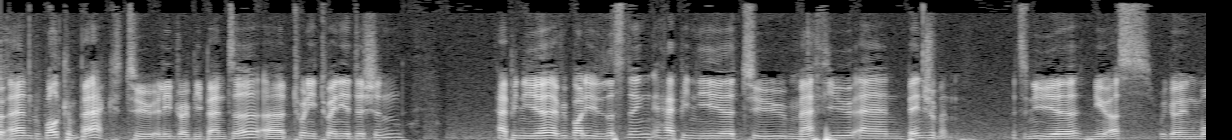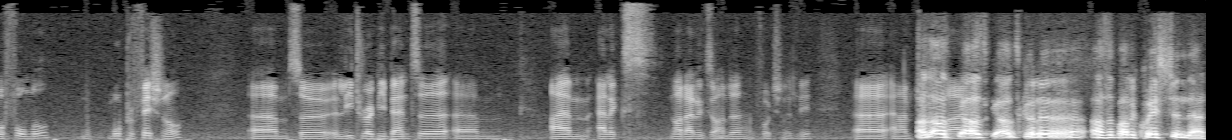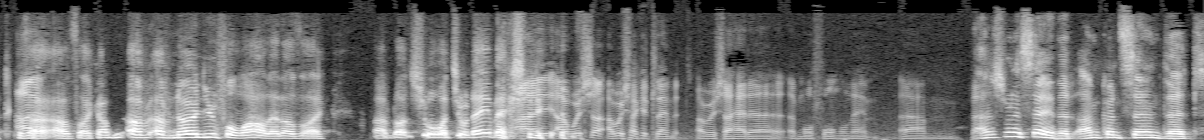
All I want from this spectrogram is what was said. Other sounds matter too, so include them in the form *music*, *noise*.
Hello and welcome back to Elite Rugby Banter, uh, 2020 edition. Happy New Year, everybody listening. Happy New Year to Matthew and Benjamin. It's a new year, new us. We're going more formal, more professional. Um, so Elite Rugby Banter. Um, I'm Alex, not Alexander, unfortunately, uh, and I'm I was, I was. I was, gonna, I was about to question that because I- I, I, was like, I've, I've, I've known you for a while, and I was like, I'm not sure what your name actually. I, I wish I, I wish I could claim it. I wish I had a, a more formal name. Um, but I just want to say that I'm concerned that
